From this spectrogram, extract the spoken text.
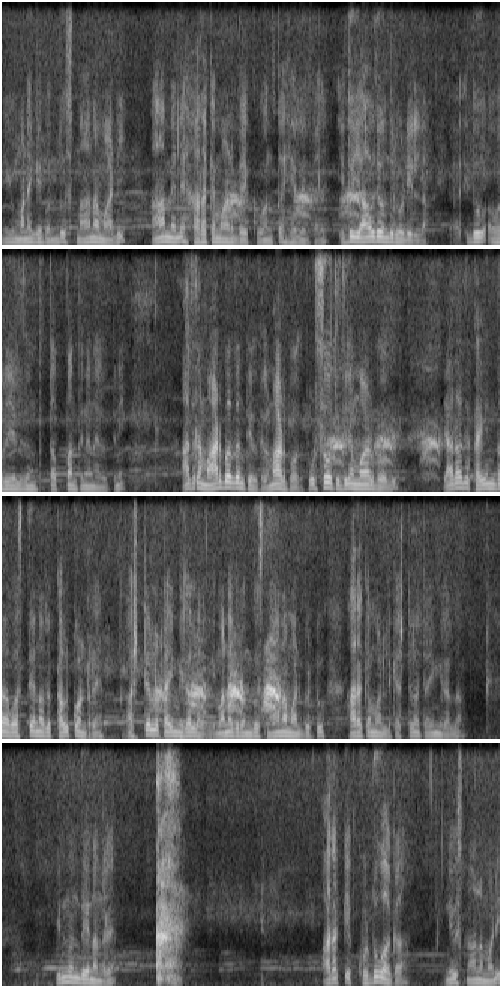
ನೀವು ಮನೆಗೆ ಬಂದು ಸ್ನಾನ ಮಾಡಿ ಆಮೇಲೆ ಹರಕೆ ಮಾಡಬೇಕು ಅಂತ ಹೇಳಿರ್ತಾರೆ. ಇದು ಯಾವುದೇ ಒಂದು ರೂಢಿ ಇಲ್ಲ. ಇದು ಅವರು ಹೇಳಿದಂಥ ತಪ್ಪಂತ ನಾನು ಹೇಳ್ತೀನಿ. ಆದರೆ ಮಾಡ್ಬಾರ್ದು ಅಂತ ಹೇಳ್ತಿಲ್ಲ, ಮಾಡ್ಬೋದು. ಪುಡ್ಸೋತಿದ್ರೆ ಮಾಡ್ಬೋದು. ಯಾರಾದರೂ ಕೈಯಿಂದ ವಸ್ತು ಏನಾದರೂ ಕಲ್ತ್ಕೊಂಡ್ರೆ ಅಷ್ಟೆಲ್ಲ ಟೈಮ್ ಇರಲ್ಲ ಅವರಿಗೆ. ಮನೆಗೆ ಬಂದು ಸ್ನಾನ ಮಾಡಿಬಿಟ್ಟು ಹರಕೆ ಮಾಡಲಿಕ್ಕೆ ಅಷ್ಟೆಲ್ಲ ಟೈಮ್ ಇರಲ್ಲ. ಇನ್ನೊಂದು ಏನಂದರೆ ಹರಕೆ ಕೊಡುವಾಗ ನೀವು ಸ್ನಾನ ಮಾಡಿ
